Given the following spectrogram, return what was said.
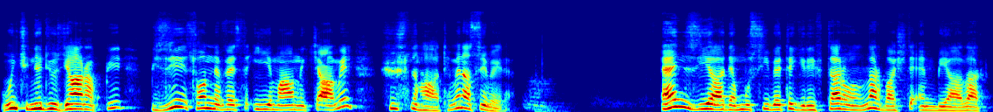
Onun için ne diyoruz? Ya Rabbi bizi son nefeste imanı kamil hüsnü hatime nasip eyle. En ziyade musibete giriftar olanlar başta enbiyalar.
